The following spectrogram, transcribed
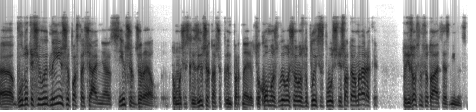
Е, Будуть очевидно інші постачання з інших джерел, в тому числі з інших наших країн партнерів. Цілком можливо, що роздуплиться Сполучені Штати Америки, тоді зовсім ситуація зміниться.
